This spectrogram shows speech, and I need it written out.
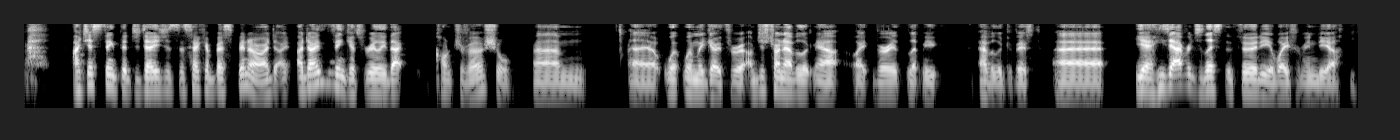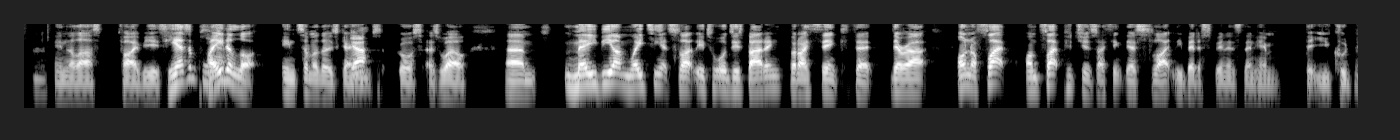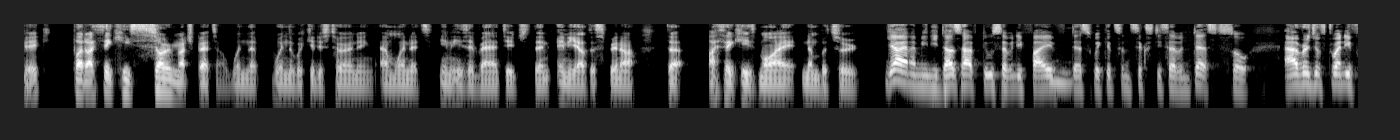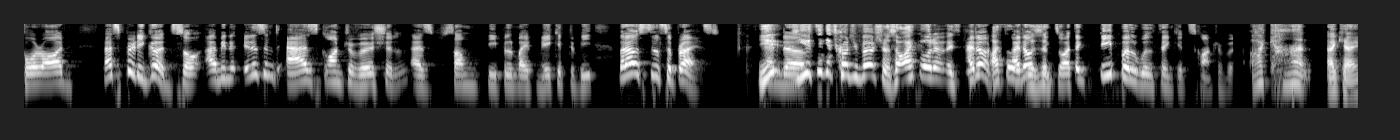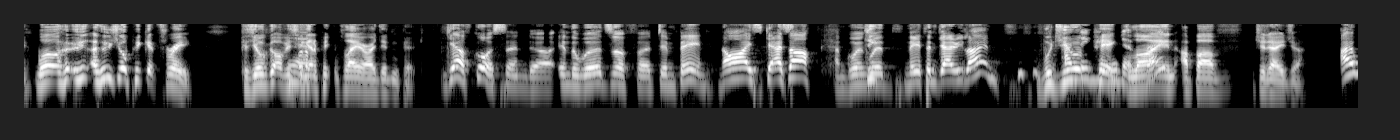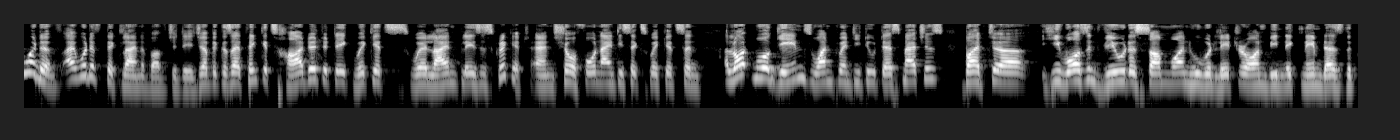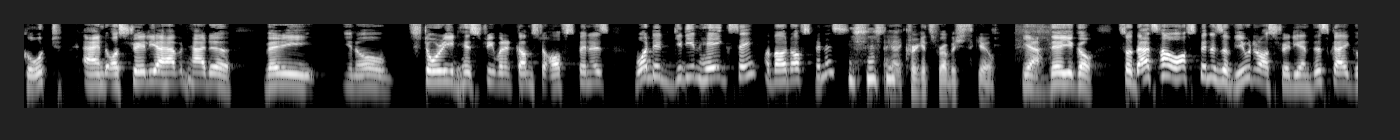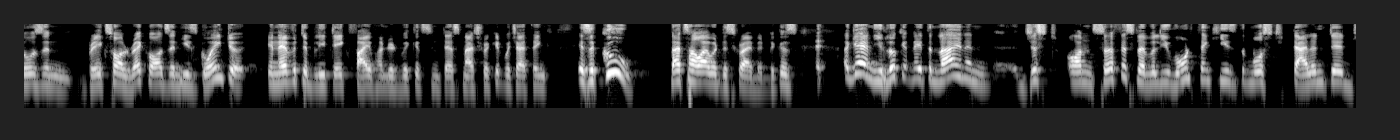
I just think that Jadeja is the second best spinner. I, don't think it's really that controversial um, uh, when, when, we go through it. I'm just trying to have a look now. Wait, very, let me have a look at this. Uh, yeah, he's averaged less than 30 away from India mm-hmm. in the last five years. He hasn't played yeah. a lot in some of those games, yeah. of course, as well. Um, maybe I'm weighting it slightly towards his batting, but I think that there are on a flat on flat pitches. I think there's slightly better spinners than him that you could hmm. pick. But I think he's so much better when the when the wicket is turning and when it's in his advantage than any other spinner. That I think he's my number two. Yeah, and I mean he does have 275 mm. test wickets in 67 tests, so average of 24 odd. That's pretty good. So I mean, it isn't as controversial as some people might make it to be, but I was still surprised. You and, uh, you think it's controversial? So I thought it was. I don't. I, I don't think a, so. I think people will think it's controversial. I can't. Okay. Well, who, who's your pick at three? Because you're obviously yeah. going to pick the player I didn't pick. Yeah, of course. And uh, in the words of uh, Tim Paine, nice, Gazza. I'm going Do, with Nathan Gary Lyon. would you have picked Lyon right? above Jadeja? I would have. I would have picked Lyon above Jadeja because I think it's harder to take wickets where Lyon plays his cricket. And sure, 496 wickets and a lot more games, 122 test matches. But uh, he wasn't viewed as someone who would later on be nicknamed as the GOAT. And Australia haven't had a very, you know, storied history when it comes to off spinners. What did Gideon Haigh say about off spinners? yeah, cricket's rubbish skill. Yeah, there you go. So that's how off spinners are viewed in Australia. And this guy goes and breaks all records, and he's going to inevitably take 500 wickets in Test match cricket, which I think is a coup. That's how I would describe it. Because again, you look at Nathan Lyon, and just on surface level, you won't think he's the most talented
